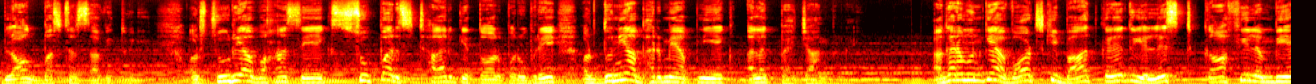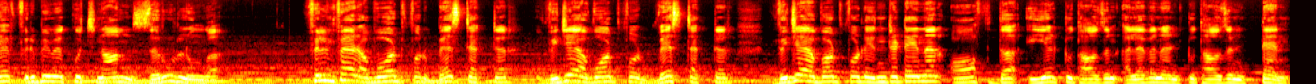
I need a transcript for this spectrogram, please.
ब्लॉकबस्टर साबित हुई और सूर्या वहाँ से एक सुपरस्टार के तौर पर उभरे और दुनिया भर में अपनी एक अलग पहचान बनाई। अगर हम उनके अवार्ड्स की बात करें तो ये लिस्ट काफ़ी लंबी है, फिर भी मैं कुछ नाम ज़रूर लूँगा। Filmfare award for best actor Vijay award for best actor Vijay award for entertainer of the year 2011 and 2010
